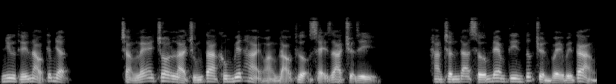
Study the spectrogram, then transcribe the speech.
Như thế nào tiếp nhận? Chẳng lẽ cho là chúng ta không biết hải hoàng đảo thượng xảy ra chuyện gì? Hàn trấn đã sớm đem tin tức truyền về bến cảng,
